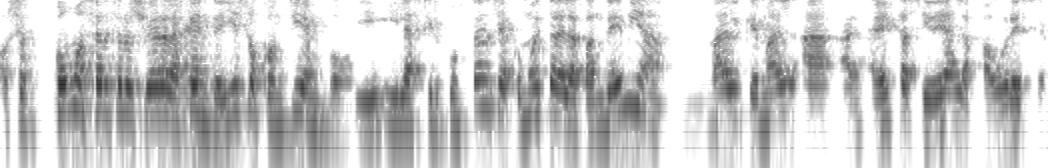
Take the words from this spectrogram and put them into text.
o sea, cómo hacérselo llegar a la gente, y eso es con tiempo. Y, las circunstancias como esta de la pandemia, mal que mal, a, estas ideas las favorecen,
